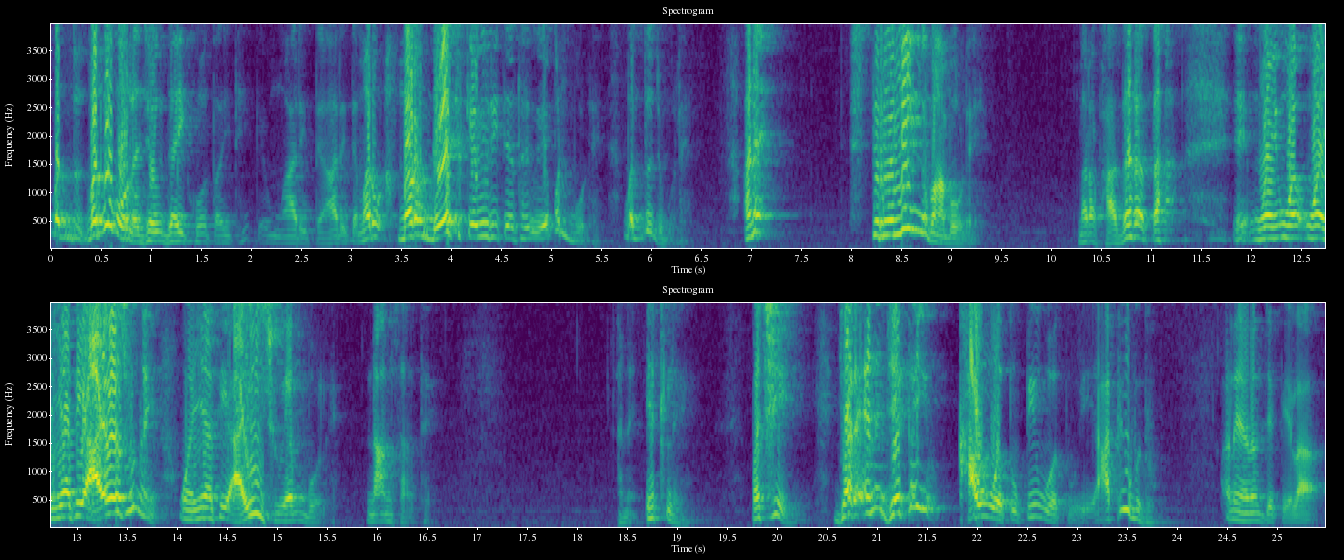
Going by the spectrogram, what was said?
બધું બધું બોલે, જેવું જઈ કહો તઈથી કે હું આ રીતે આ રીતે, મારું મારું ડેથ કેવી રીતે થયું એ પણ બોલે. બધું જ બોલે. અને સ્ત્રીલિંગમાં બોલે. મારા ફાધર હતા. એ હું હું અહીંયાથી આવ્યો છું નહીં. હું અહીંયાથી આવી છું એમ બોલે નામ સાથે. અને એટલે પછી જ્યારે એને જે કંઈ ખાવું હતું, પીવું હતું, એ આપ્યું બધું. અને એને જે પેલા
